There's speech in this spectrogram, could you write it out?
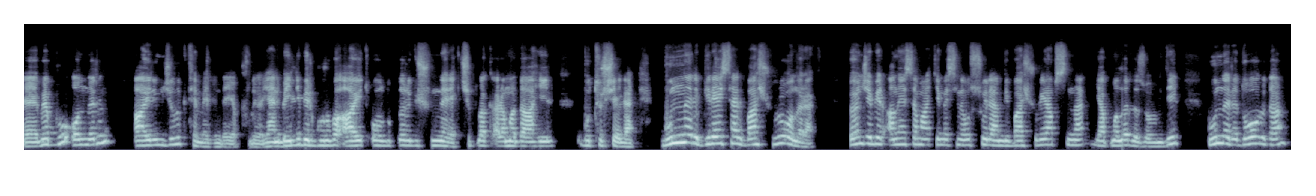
E, ve bu onların ayrımcılık temelinde yapılıyor. Yani belli bir gruba ait oldukları düşünülerek çıplak arama dahil bu tür şeyler. Bunları bireysel başvuru olarak önce bir anayasa mahkemesine usulen bir başvuru yapsınlar. Yapmaları da zorun değil. Bunları doğrudan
